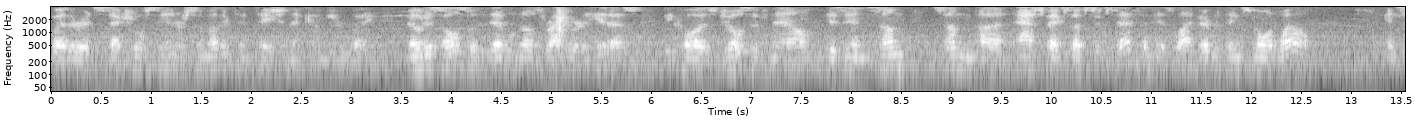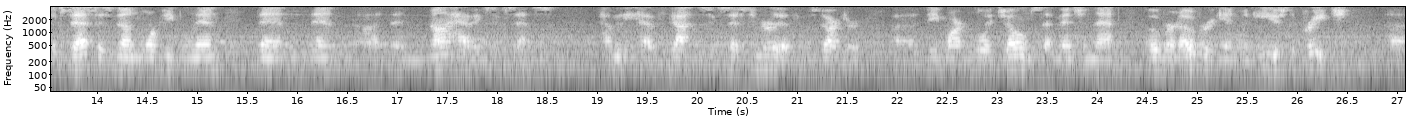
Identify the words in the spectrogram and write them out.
Whether it's sexual sin or some other temptation that comes your way. Notice also the devil knows right where to hit us because Joseph now is in some some uh, aspects of success in his life. Everything's going well, and success has done more people in than than uh, than not having success. How many have gotten success too early? I think it was Dr. Uh, D. Martyn Lloyd-Jones that mentioned that over and over again when he used to preach uh,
